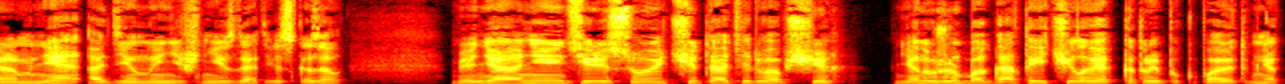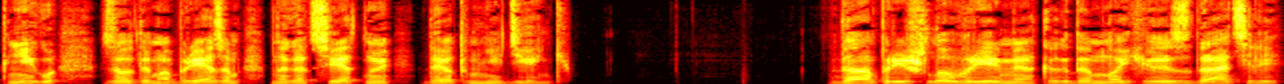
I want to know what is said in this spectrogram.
А мне один нынешний издатель сказал, «Меня не интересует читатель вообще. Мне нужен богатый человек, который покупает у меня книгу золотым обрезом, многоцветную, дает мне деньги». Да, пришло время, когда многих издателей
